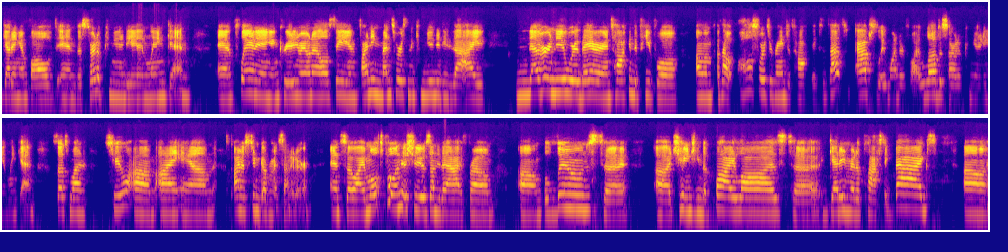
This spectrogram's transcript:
getting involved in the startup community in Lincoln and planning and creating my own LLC and finding mentors in the community that I never knew we were there and talking to people um, about all sorts of range of topics. That's absolutely wonderful. I love the startup community in Lincoln. So that's one. Two, um, I am I'm a student government senator, and so I have multiple initiatives under that from um, balloons to uh, changing the bylaws to getting rid of plastic bags. Uh,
